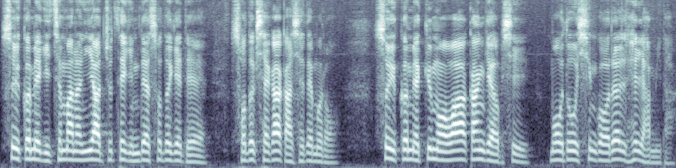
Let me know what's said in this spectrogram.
수익 금액 2천만 원 이하 주택 임대 소득에 대해 소득세가 가세되므로 수익 금액 규모와 관계없이 모두 신고를 해야 합니다.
